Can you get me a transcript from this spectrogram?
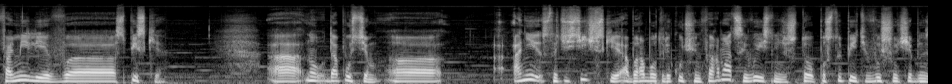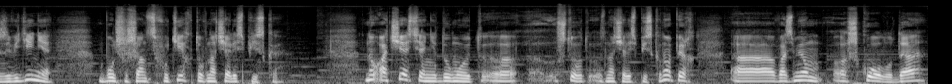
фамилии в э, списке. А, Ну, допустим, э, они статистически обработали кучу информации и выяснили, что поступить в высшее учебное заведение больше шансов у тех, кто в начале списка. Ну, отчасти они думают, э, что в начале списка. Ну, во-первых, э, возьмем э, школу, да,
